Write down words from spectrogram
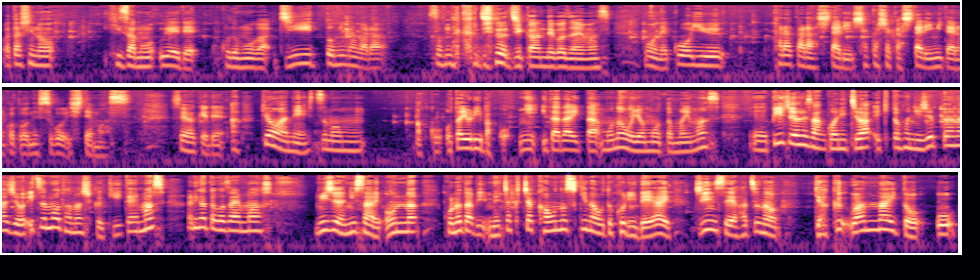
私の膝の上で子供がじーっと見ながらそんな感じの時間でございます。もうね、こういうカラカラしたり、シャカシャカしたりみたいなことをね、すごいしてます。そういうわけで、あ、今日はね、質問箱、お便り箱にいただいたものを読もうと思います。えー、ピーチュールさん、こんにちは。駅徒歩20分ラジオ、いつも楽しく聞いています。ありがとうございます。22歳女、この度めちゃくちゃ顔の好きな男に出会い、人生初の逆ワンナイトを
